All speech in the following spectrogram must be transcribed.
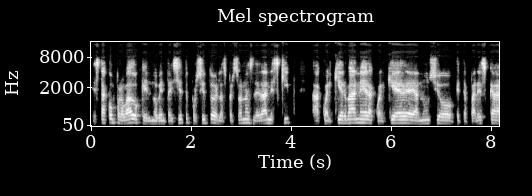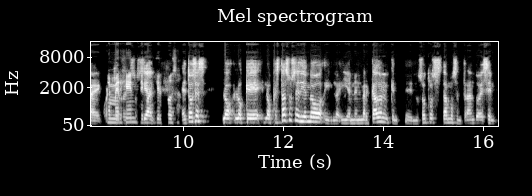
está comprobado que el 97% de las personas le dan skip a cualquier banner, a cualquier anuncio que te aparezca en cualquier Emergente, social. cualquier cosa. Entonces, lo, que, lo que está sucediendo y, en el mercado en el que eh, nosotros estamos entrando es en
